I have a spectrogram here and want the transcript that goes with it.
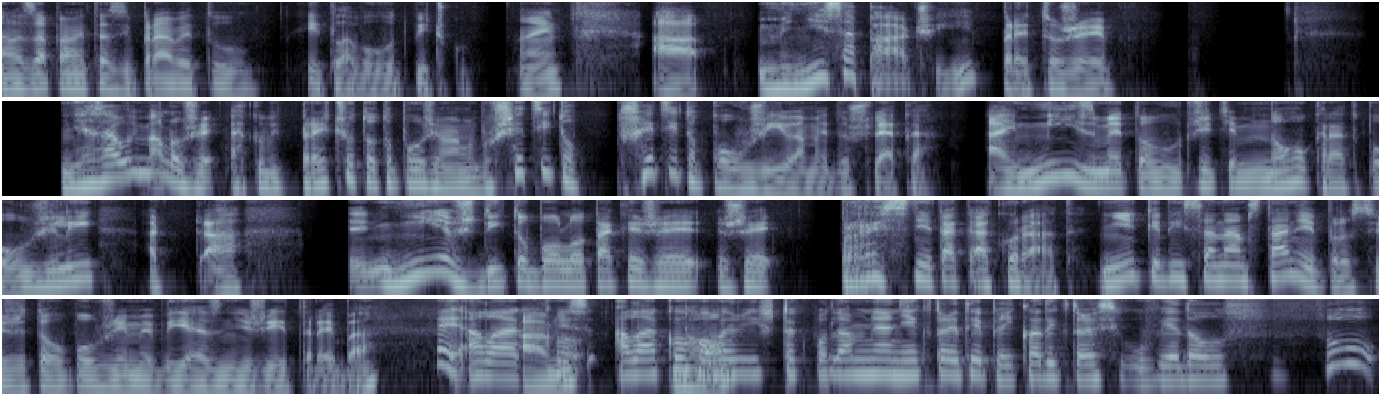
ale zapamätá si práve tú chytlavú hudbičku. Hej? A mne sa páči, pretože mňa zaujímalo, že akoby prečo toto používame, lebo všetci to, všetci to používame do šľaka. Aj my sme to určite mnohokrát použili a, a nie vždy to bolo také, že, že presne tak akorát. Niekedy sa nám stane proste, že toho použijeme viac, než je treba. Hej, ale ako, my, ale ako no. hovoríš, tak podľa mňa niektoré tie príklady, ktoré si uviedol, sú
